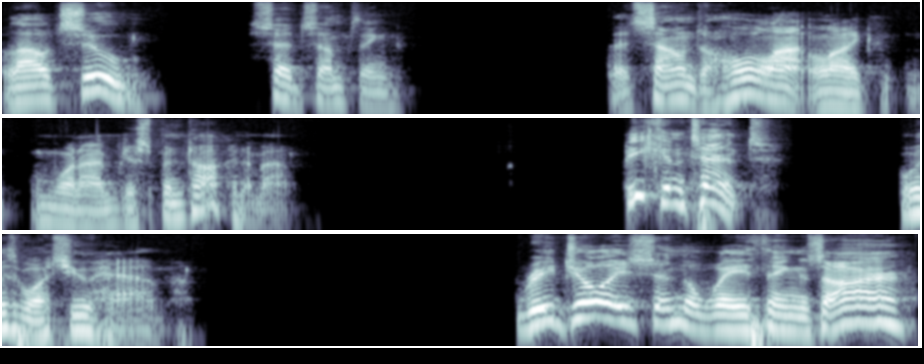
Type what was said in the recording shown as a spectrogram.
Lao Tzu said something that sounds a whole lot like what I've just been talking about. Be content with what you have. Rejoice in the way things are.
